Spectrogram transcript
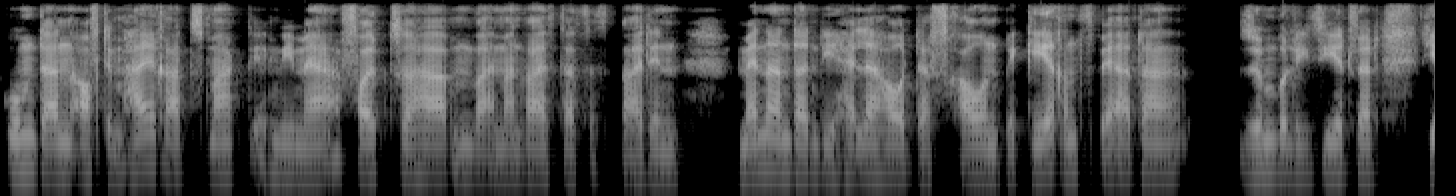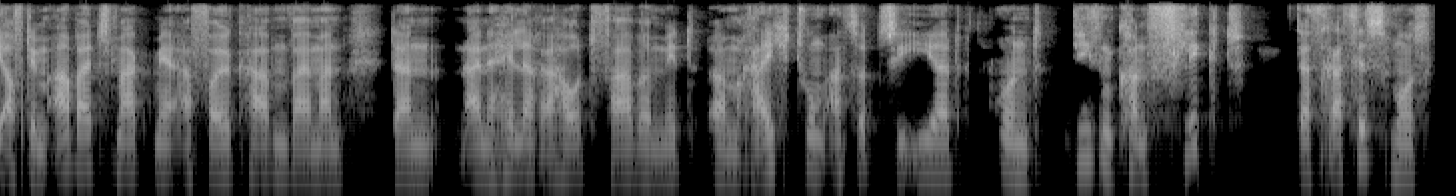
um dann auf dem Heiratsmarkt irgendwie mehr Erfolg zu haben, weil man weiß, dass es bei den Männern dann die helle Haut der Frauen begehrenswerter symbolisiert wird, die auf dem Arbeitsmarkt mehr Erfolg haben, weil man dann eine hellere Hautfarbe mit ähm, Reichtum assoziiert. Und diesen Konflikt des Rassismus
